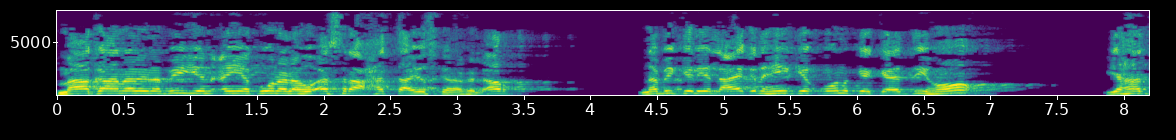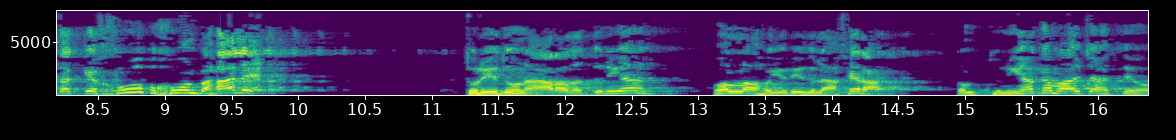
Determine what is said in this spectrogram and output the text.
ماں کان نبی یقون له اسرا حتى يسكن في الارض نبی کے لیے لائق نہیں کہ ان کے قیدی ہوں یہاں تک کہ خوب خون بہا لے. تریدون عرض الدنیا واللہ یرید الاخرہ. تم دنیا کا مال چاہتے ہو،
